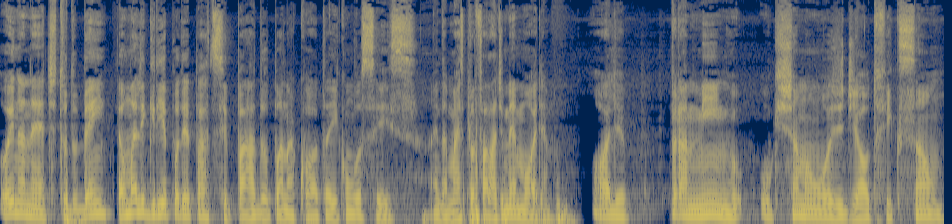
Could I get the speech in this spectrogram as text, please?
Oi, Nanete, tudo bem? É uma alegria poder participar do Panacota aí com vocês, ainda mais para falar de memória. Olha, para mim, o, o, que chamam hoje de autoficção,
